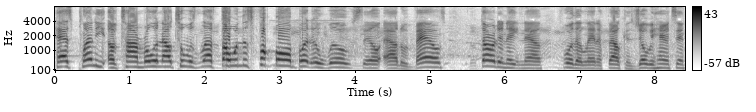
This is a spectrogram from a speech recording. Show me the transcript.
has plenty of time rolling out to his left, throwing this football, but it will sail out of bounds. Third and eight now for the Atlanta Falcons. Joey Harrington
